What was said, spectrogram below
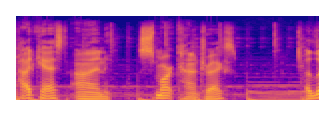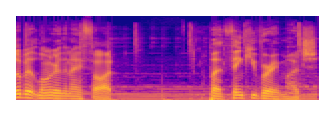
podcast on smart contracts. A little bit longer than I thought, but thank you very much.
